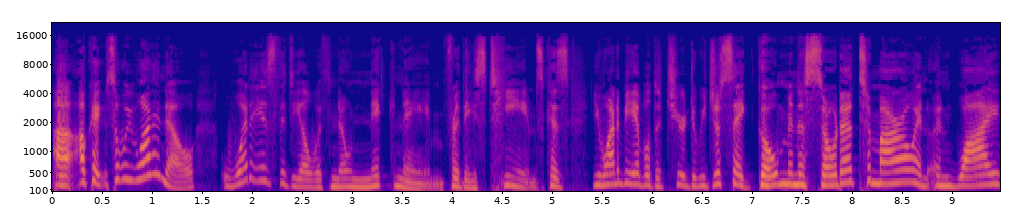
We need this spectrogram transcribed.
Uh, okay, so we want to know what is the deal with no nickname for these teams? Because you want to be able to cheer. Do we just say go Minnesota tomorrow? And, and why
